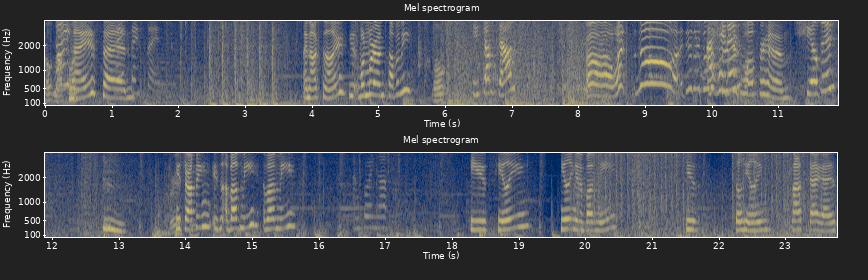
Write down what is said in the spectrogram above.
oh, Nice. Nice, Fed. Nice, nice, nice. I knocked another. One more on top of me. Oh, He jumped down. Oh, what? No! Dude, I built I a hit perfect wall for him. Shielded. He's dropping. He's above me. Above me. I'm going up. He's healing. Healing above me. He's still healing. Last guy, guys.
